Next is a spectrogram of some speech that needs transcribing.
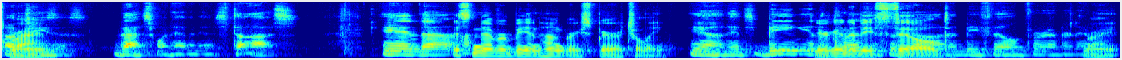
of Right. Jesus. That's what heaven is to us. And uh, it's never being hungry spiritually, yeah, it's being in You're the gonna be filled. And be filled forever and ever. right?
